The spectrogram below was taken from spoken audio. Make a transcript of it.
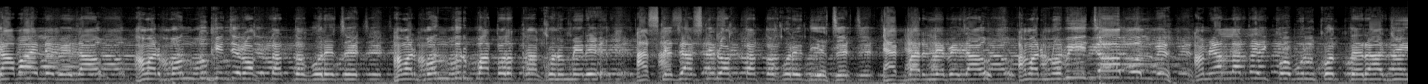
কাবায় লেবে যাও। আমার বন্ধুকে যে রক্তাক্ত করেছে, আমার বন্ধুর পাথর কাঁকর মেরে আজকে যে আজকে রক্তাক্ত করে দিয়েছে, একবার লেবে যাও। আমার নবী যা বলবে, আমি আল্লাহ তাই কবুল করতে রাজি।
